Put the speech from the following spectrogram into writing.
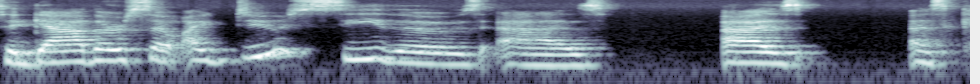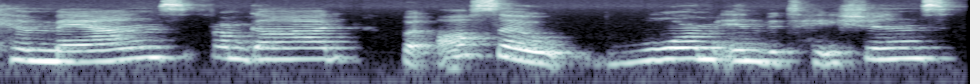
to gather. So I do see those as as as commands from God, but also warm invitations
